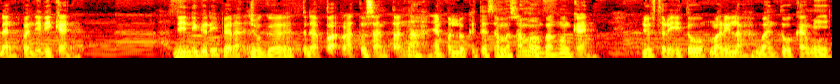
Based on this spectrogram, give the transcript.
dan pendidikan di negeri Perak juga terdapat ratusan tanah yang perlu kita sama-sama bangunkan. Justru itu, marilah bantu kami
